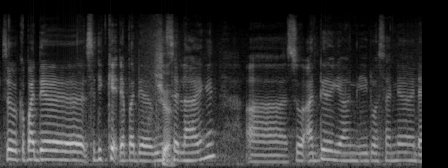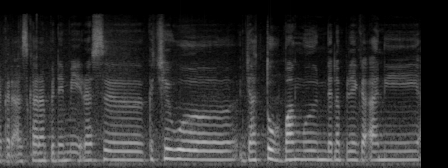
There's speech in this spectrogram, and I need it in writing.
So kepada sedikit daripada Winston sure. lah kan. Uh, so ada yang di luar sana dan keadaan sekarang pandemik rasa kecewa, jatuh bangun dalam perniagaan ni.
